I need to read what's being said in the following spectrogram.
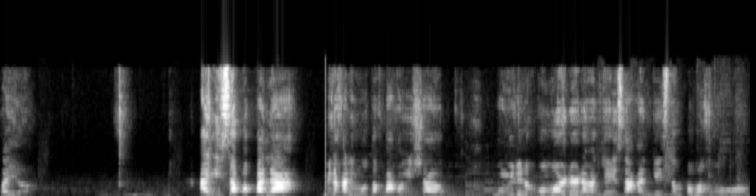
kayo. Ay, isa pa pala. May nakalimutan pa ako i-shout. Bumili ng, umorder naman kayo sa akin guys ng pabango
